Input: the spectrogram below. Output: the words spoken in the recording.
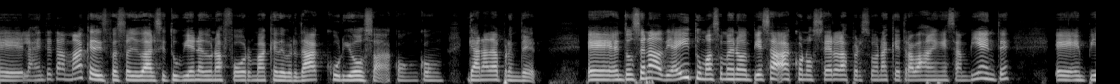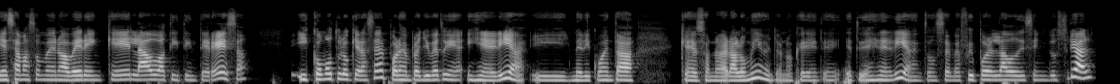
Eh, la gente está más que dispuesta a ayudar si tú vienes de una forma que de verdad curiosa, con, con ganas de aprender. Eh, entonces, nada, de ahí tú más o menos empiezas a conocer a las personas que trabajan en ese ambiente, eh, empieza más o menos a ver en qué lado a ti te interesa y cómo tú lo quieres hacer. Por ejemplo, yo iba a ingeniería y me di cuenta que eso no era lo mío, yo no quería estudiar ingeniería, entonces me fui por el lado de diseño industrial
